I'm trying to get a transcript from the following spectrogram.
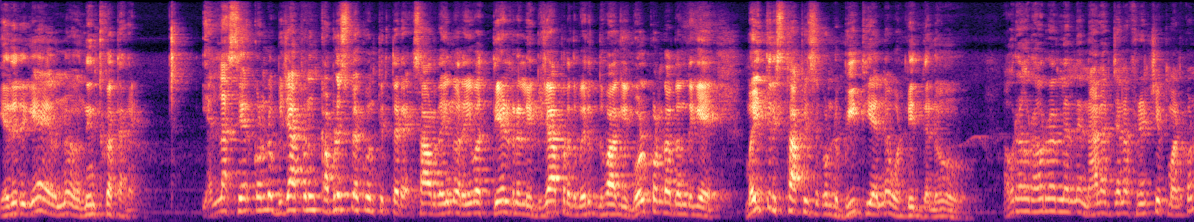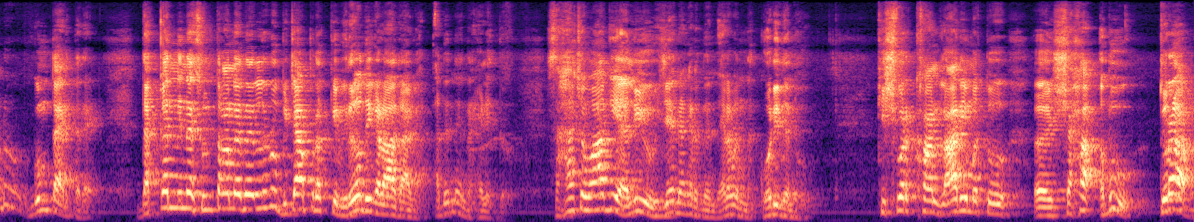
ಎದುರಿಗೆ ಅವನು ನಿಂತ್ಕೋತಾನೆ ಎಲ್ಲ ಸೇರಿಕೊಂಡು ಬಿಜಾಪುರನ ಕಬಳಿಸಬೇಕು ಅಂತಿರ್ತಾರೆ. ಸಾವಿರದ ಐನೂರ ಐವತ್ತೇಳರಲ್ಲಿ ಬಿಜಾಪುರದ ವಿರುದ್ಧವಾಗಿ ಗೋಲ್ಕೊಂಡದೊಂದಿಗೆ ಮೈತ್ರಿ ಸ್ಥಾಪಿಸಿಕೊಂಡು ಭೀತಿಯನ್ನು ಒಡ್ಡಿದ್ದನು. ಅವರವರವರಲ್ಲೇ ನಾಲ್ಕು ಜನ ಫ್ರೆಂಡ್ಶಿಪ್ ಮಾಡಿಕೊಂಡು ಗುಮ್ತಾ ಇರ್ತಾರೆ. ದಕ್ಕನ್ನಿನ ಸುಲ್ತಾನರೆಲ್ಲರೂ ಬಿಜಾಪುರಕ್ಕೆ ವಿರೋಧಿಗಳಾದಾಗ, ಅದನ್ನೇ ನಾನು ಹೇಳಿದ್ದು. ಸಹಜವಾಗಿ ಅಲಿಯು ವಿಜಯನಗರದ ನೆಲವನ್ನು ಕೋರಿದನು. ಕಿಶ್ವರ್ ಖಾನ್, ಲಾರಿ ಮತ್ತು ಶಹ ಅಬು ತುರಾಬ್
